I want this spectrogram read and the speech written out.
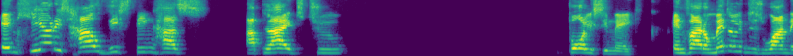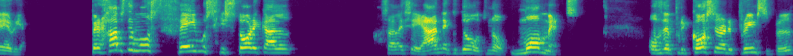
and here is how this thing has applied to policy making. Environmentalism is one area. Perhaps the most famous historical, shall I say, anecdote, no, moment of the precautionary principle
